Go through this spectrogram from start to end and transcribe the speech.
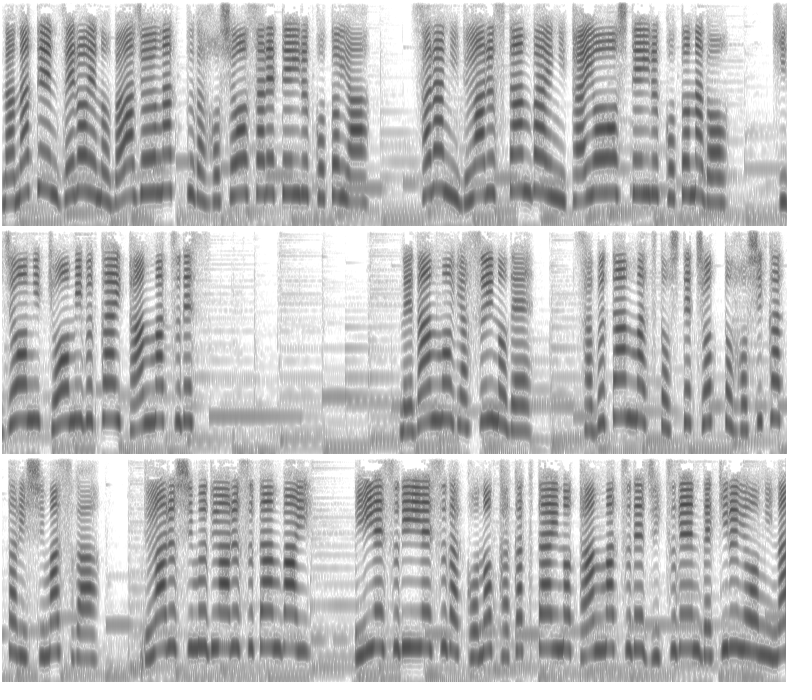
7.0へのバージョンアップが保証されていることや、さらにデュアルスタンバイに対応していることなど、非常に興味深い端末です。値段も安いので、サブ端末としてちょっと欲しかったりしますが、デュアルシムデュアルスタンバイ、 DSDS がこの価格帯の端末で実現できるようになっ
